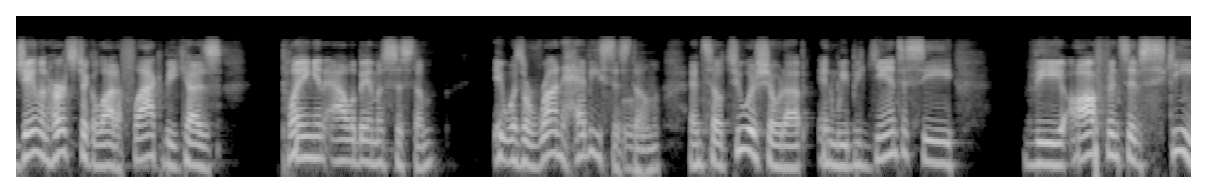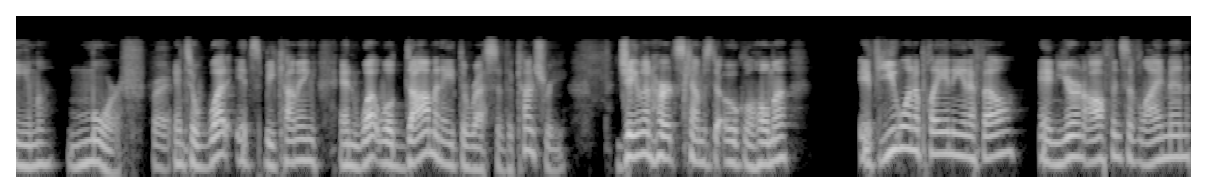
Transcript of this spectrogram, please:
Jalen Hurts took a lot of flack because playing in Alabama system, it was a run heavy system Mm-hmm. until Tua showed up and we began to see the offensive scheme morph right. into what it's becoming and what will dominate the rest of the country. Jalen Hurts comes to Oklahoma. If you want to play in the NFL and you're an offensive lineman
